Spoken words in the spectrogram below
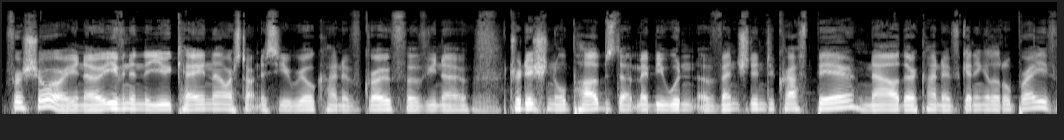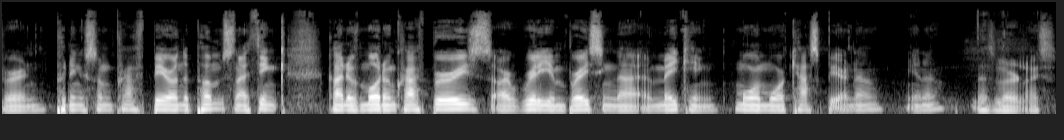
for sure. You know, even in the UK now, we're starting to see real kind of growth of you know Mm. traditional pubs that maybe wouldn't have ventured into craft beer. Now they're kind of getting a little braver and putting some craft beer on the pumps. And I think kind of modern craft breweries are really embracing that and making more and more cask beer now. You know. that's very nice.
